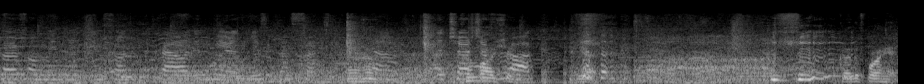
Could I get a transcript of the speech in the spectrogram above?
perform in, in front of the crowd in here in Music Construct. Uh-huh. Um, the Church Promotion. of Rock. Go to forehead.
